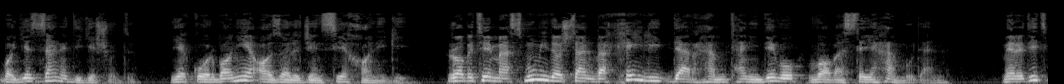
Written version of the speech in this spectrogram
با یه زن دیگه شد یک قربانی آزال جنسی خانگی رابطه مسمومی داشتن و خیلی در هم تنیده و وابسته هم بودن. مردیت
